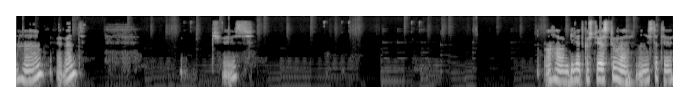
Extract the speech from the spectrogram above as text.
Aha, event. Gdzie jest? Aha, bilet kosztuje stówę. No niestety.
